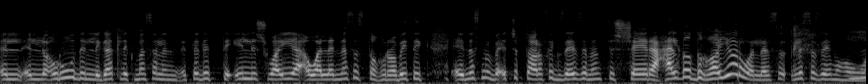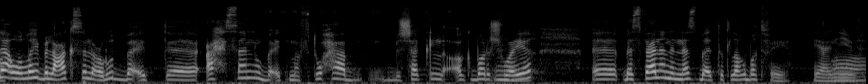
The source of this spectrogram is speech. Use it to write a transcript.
ال- العروض اللي جات لك مثلا ابتدت تقل شوية أو ولا الناس استغربتك؟ الناس ما بقتش بتعرفك زي زمان في الشارع. هل ده اتغير ولا لسه- زي ما هو؟ لا والله بالعكس العروض بقت آه، أحسن وبقت مفتوحة بشكل أكبر شوية. آه، بس فعلا الناس بقت تتلخبط فيا. يعني آه.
